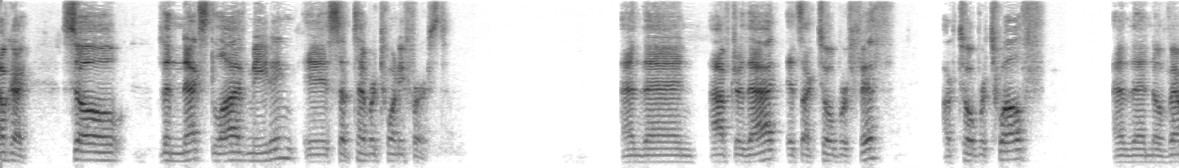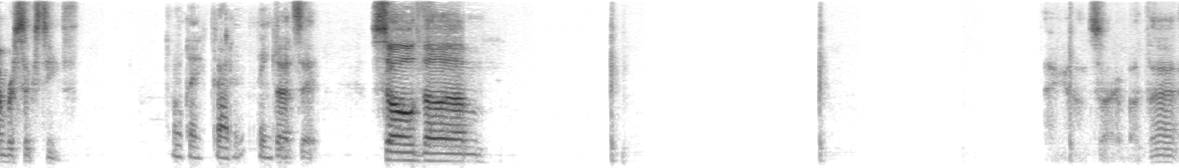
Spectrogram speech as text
Okay. So the next live meeting is September 21st. And then after that, it's October 5th, October 12th, and then November 16th. Okay, got it. Thank you. That's it. So the um, sorry about that.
